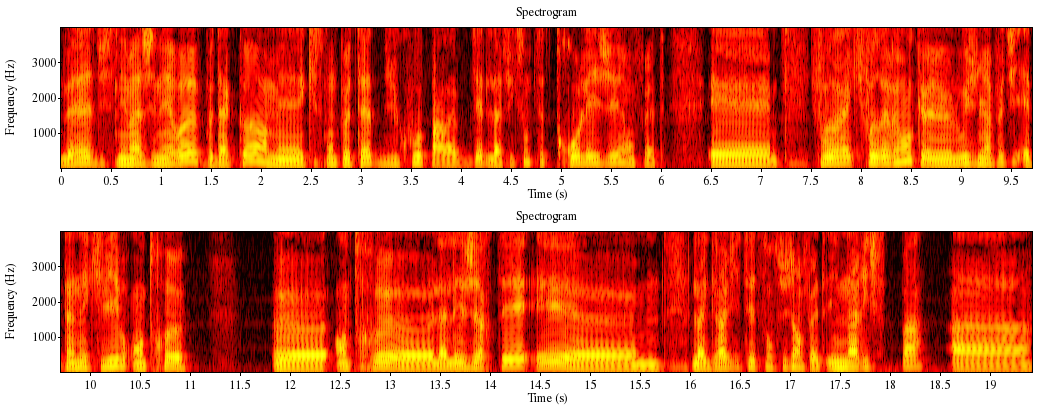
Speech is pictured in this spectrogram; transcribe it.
Ouais, du cinéma généreux, peu d'accord, mais qui seront peut-être du coup par la biais de la fiction peut-être trop léger en fait. Et il faudrait qu'il faudrait vraiment que Louis-Julien Petit ait un équilibre entre euh, entre euh, la légèreté et euh, la gravité de son sujet en fait. Il n'arrive pas à,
